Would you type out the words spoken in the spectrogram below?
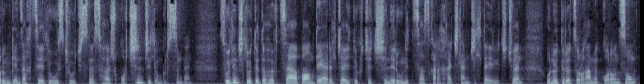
Хөрөнгийн зах зээл үүсч хөгжснөөс хойш 30 жил өнгөрсөн байна. Сүүлийн жилүүдэд хувьцаа бондын арилжаа идэвхжиж шинээр үнэт цаас гаргах ажил амжилттай эргэжиж байна. Өнөөдөр 6391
